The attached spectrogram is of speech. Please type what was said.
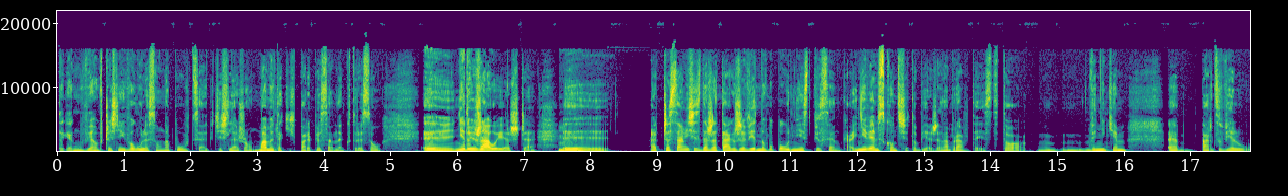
tak jak mówiłam wcześniej, w ogóle są na półce, gdzieś leżą. Mamy takich parę piosenek, które są y, niedojrzałe jeszcze. Y, a czasami się zdarza tak, że w jedno popołudnie jest piosenka i nie wiem skąd się to bierze. Naprawdę jest to mm, wynikiem bardzo wielu,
